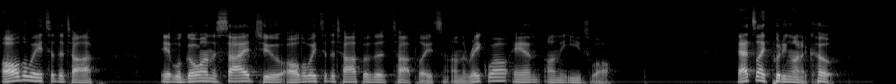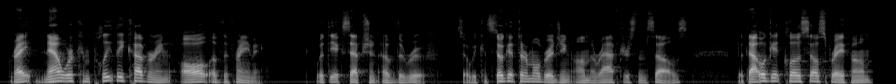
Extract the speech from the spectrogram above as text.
all the way to the top. It will go on the side too, all the way to the top of the top plates on the rake wall and on the eaves wall. That's like putting on a coat, right? Now we're completely covering all of the framing with the exception of the roof. So we can still get thermal bridging on the rafters themselves, but that will get closed cell spray foam,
